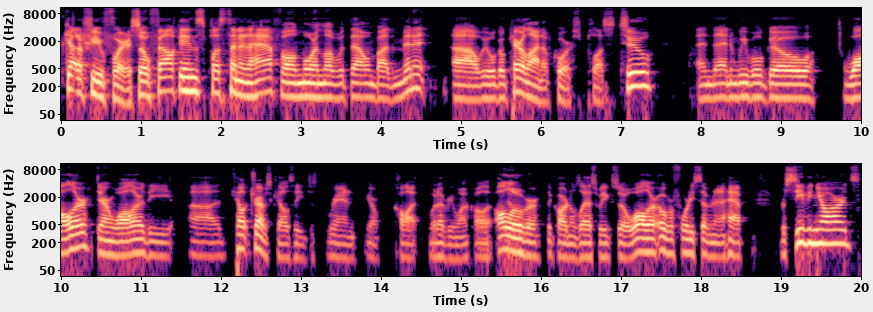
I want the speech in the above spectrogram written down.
got a few for you. So Falcons plus ten and a half. Falling more in love with that one by the minute. Uh, we will go Carolina, of course, plus two, and then we will go Waller, Darren Waller, the uh, Kel- Travis Kelce just ran, you know, caught whatever you want to call it, all over the Cardinals last week. So Waller over 47 and a half receiving yards.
